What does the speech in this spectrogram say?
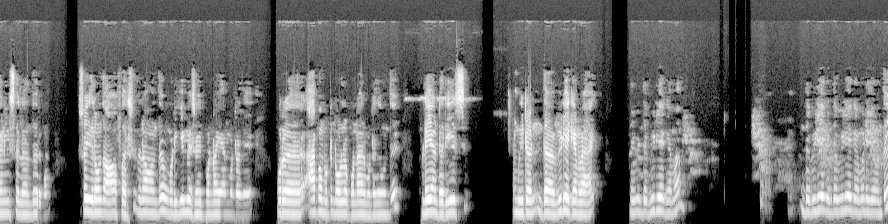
ஏர்னிங்ஸ் இதில் வந்து இருக்கும். ஸோ இதில் வந்து ஆஃபர்ஸ் இதெல்லாம் வந்து உங்களோட இமெயில் சப்மிட் பண்ணால் ஏர்ன் பண்ணுறது ஒரு ஆப்பை மட்டும் டவுன்லோட் பண்ணால் ஏர்ன் பண்ணுறது வந்து ப்ளே அண்ட் ரீஸ் the இந்த வீடியோ கேமை இந்த வீடியோ கேமை இந்த வீடியோ இந்த வீடியோ கேமை நீங்கள் வந்து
